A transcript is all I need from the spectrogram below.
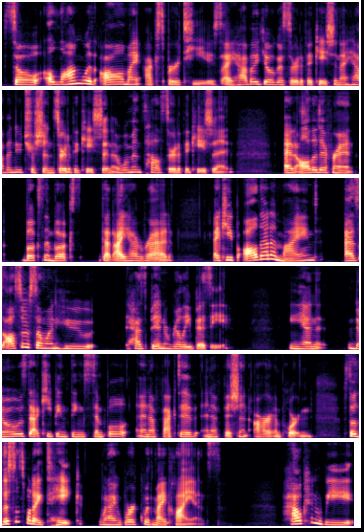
So, along with all my expertise, I have a yoga certification, I have a nutrition certification, a women's health certification, and all the different books and books that I have read. I keep all that in mind as also someone who has been really busy and knows that keeping things simple and effective and efficient are important. So, this is what I take when I work with my clients. How can we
